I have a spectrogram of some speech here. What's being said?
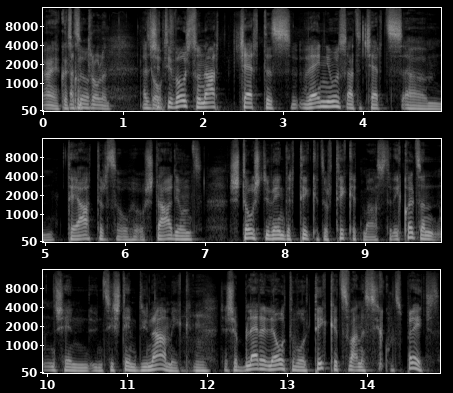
Eh, questo Also- controllen. Also se Tot. tu vuoi suonare certes venues, also certs um, teaters o, o stadions, stost tu vender tickets o Ticketmaster. E questo è un, c'è un, un sistema dinamico. Mm. Cioè, se blere le auto vuol tickets, vanno su quel prezzo.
